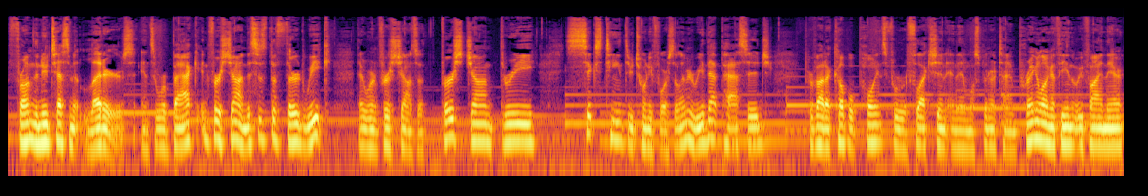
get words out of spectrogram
from the New Testament letters. And so we're back in First John. This is the third week that we're in First John. So First John 3 16 through 24. So let me read that passage provide a couple points for reflection, and then we'll spend our time praying along a theme that we find there.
